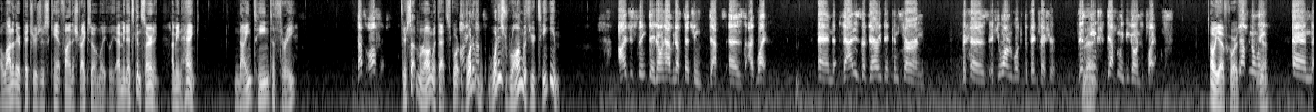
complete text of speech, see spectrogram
a lot of their pitchers just can't find the strike zone lately. I mean, it's concerning. I mean, Hank, 19 to 3? That's awful. There's something wrong with that score. What what is wrong with your team? I just think they don't have enough pitching depth as I'd like. And that is a very big concern because if you want to look at the big picture, this Right. team should definitely be going to the playoffs. Oh yeah, of course. Definitely. Yeah. And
